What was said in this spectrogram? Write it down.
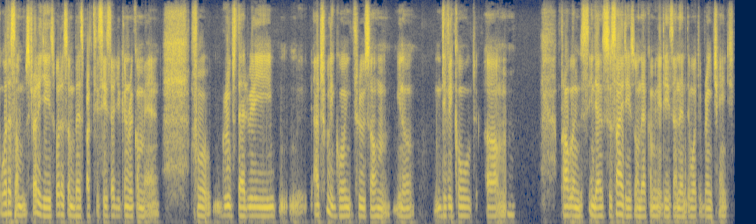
what are some strategies? What are some best practices that you can recommend for groups that really actually going through some, you know, difficult um, problems in their societies or their communities, and then they want to bring change.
